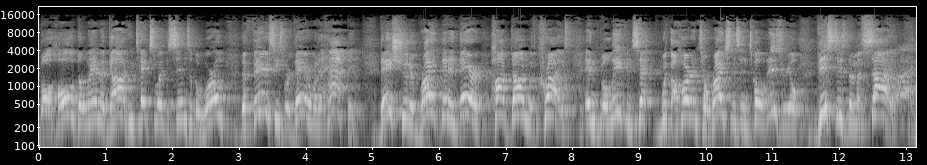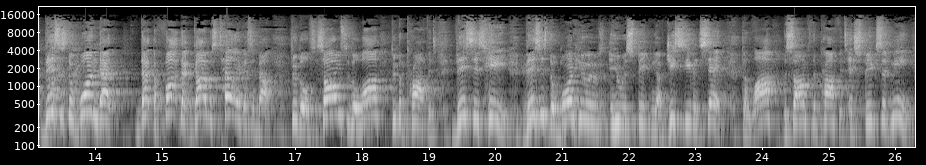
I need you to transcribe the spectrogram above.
Behold the Lamb of God who takes away the sins of the world, the Pharisees were there when it happened. They should have right then and there hopped on with Christ and believed and set with a heart into righteousness and told Israel, This is the Messiah. This is the one that that the fa- that God was telling us about through the Psalms, through the law, through the prophets. This is He. This is the one who is, who is speaking of. Jesus even said, "The law, the Psalms, the prophets. It speaks of me."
